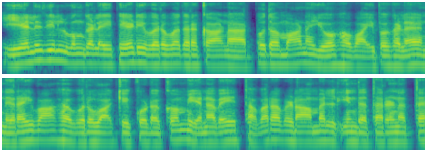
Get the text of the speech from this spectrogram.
எளிதில் உங்களை தேடி வருவதற்கான அற்புதமான யோக வாய்ப்புகளை நிறைவாக உருவாக்கி கொடுக்கும். எனவே தவறவிடாமல் இந்த தருணத்தை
